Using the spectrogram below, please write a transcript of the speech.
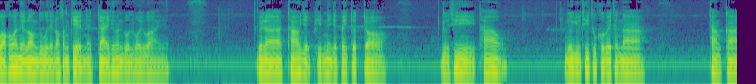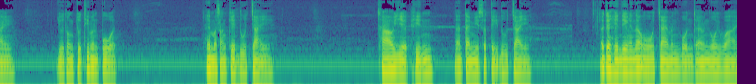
บอกเขาว่าเนี่ยลองดูเนี่ยลองสังเกตเนี่ยใจที่มันบ่นโวยวายเนี่ยเวลาเท้าเหยียบผินเนี่ยจะไปจดจอ่ออยู่ที่เท้า หรืออยู่ที่ทุกขเวทนา ทางกาย อยู่ตรงจุดที่มันปวด ให้มาสังเกตดูใจ เท้าเหยียบหินนะแต่มีสติดูใจ แล้วจะเห็นเองเลยนะโอ้ใจมันบน่นใจมันโวยวาย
